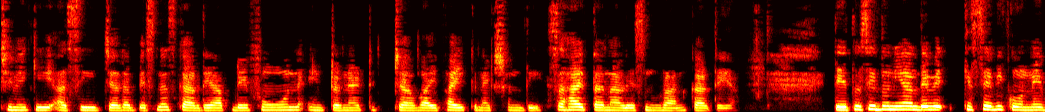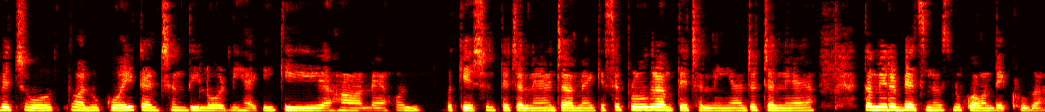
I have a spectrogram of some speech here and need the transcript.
ਜਿਵੇਂ ਕਿ ਅਸੀਂ ਜਿਹੜਾ ਬਿਜ਼ਨਸ ਕਰਦੇ ਆ ਆਪਣੇ ਫੋਨ ਇੰਟਰਨੈਟ ਜਾਂ ਵਾਈਫਾਈ ਕਨੈਕਸ਼ਨ ਦੀ ਸਹਾਇਤਾ ਨਾਲ ਇਸ ਨੂੰ ਰਨ ਕਰਦੇ ਆ ਤੇ ਤੁਸੀਂ ਦੁਨੀਆ ਦੇ ਵਿੱਚ ਕਿਸੇ ਵੀ ਕੋਨੇ ਵਿੱਚ ਹੋ, ਤੁਹਾਨੂੰ ਕੋਈ ਟੈਨਸ਼ਨ ਦੀ ਲੋੜ ਨਹੀਂ ਹੈਗੀ ਕਿ ਹਾਂ, ਮੈਂ ਹੁਣ ਵਕੇਸ਼ਨ ਤੇ ਚੱਲੇ ਆ ਜਾਂ ਮੈਂ ਕਿਸੇ ਪ੍ਰੋਗਰਾਮ ਤੇ ਚੱਲੀ ਆ ਜਾਂ ਚੱਲੇ ਆ ਤਾਂ ਮੇਰੇ ਬਿਜ਼ਨਸ ਨੂੰ ਕੌਣ ਦੇਖੂਗਾ?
